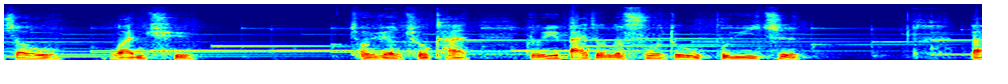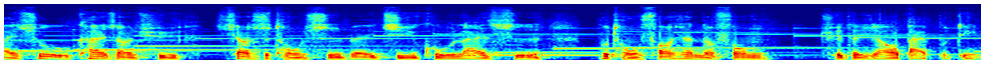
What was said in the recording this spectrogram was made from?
轴弯曲。从远处看，由于摆动的幅度不一致，柏树看上去像是同时被几股来自不同方向的风吹得摇摆不定。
